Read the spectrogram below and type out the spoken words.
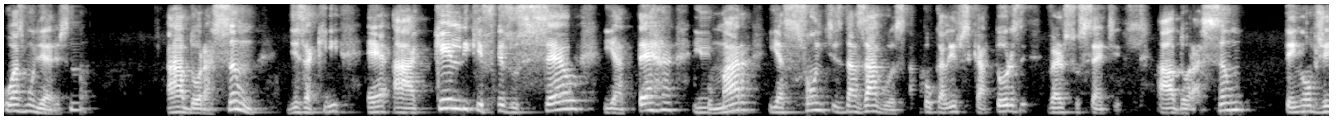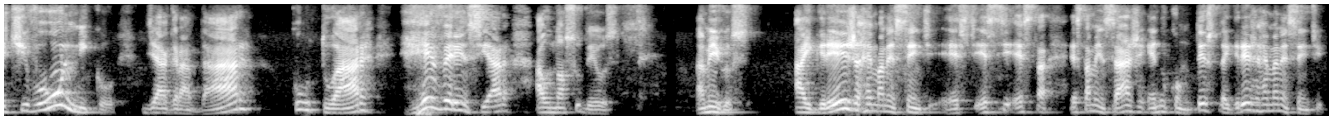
ou as mulheres. Não. A adoração, diz aqui, é aquele que fez o céu e a terra e o mar e as fontes das águas. Apocalipse 14, verso 7. A adoração tem o objetivo único de agradar, cultuar, reverenciar ao nosso Deus. Amigos, a igreja remanescente, este, este, esta, esta mensagem é no contexto da igreja remanescente.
